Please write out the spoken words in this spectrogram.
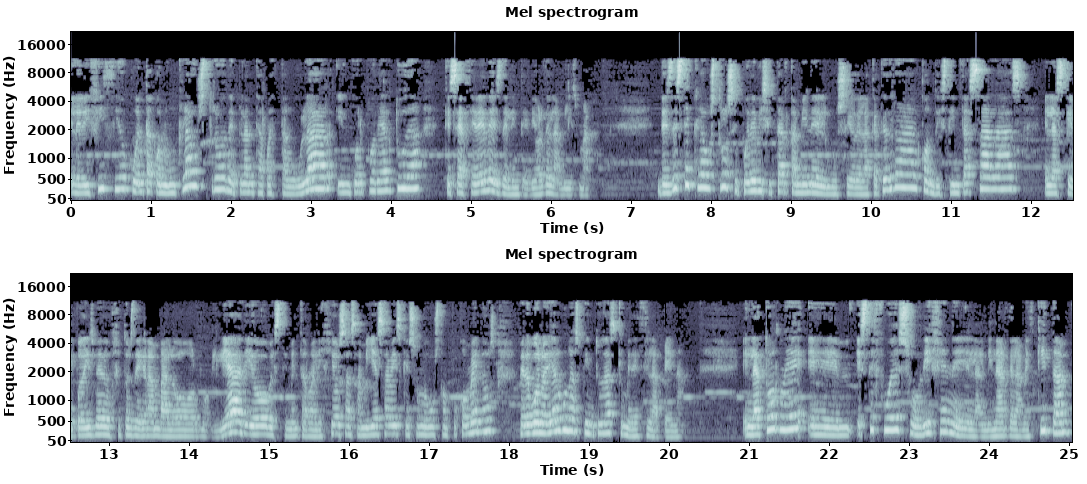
El edificio cuenta con un claustro de planta rectangular y un cuerpo de altura que se accede desde el interior de la misma. Desde este claustro se puede visitar también el Museo de la Catedral con distintas salas en las que podéis ver objetos de gran valor mobiliario, vestimentas religiosas. A mí ya sabéis que eso me gusta un poco menos, pero bueno, hay algunas pinturas que merece la pena. En la torre, eh, este fue su origen el alminar de la mezquita,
